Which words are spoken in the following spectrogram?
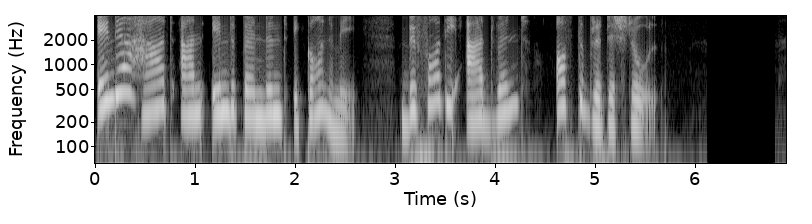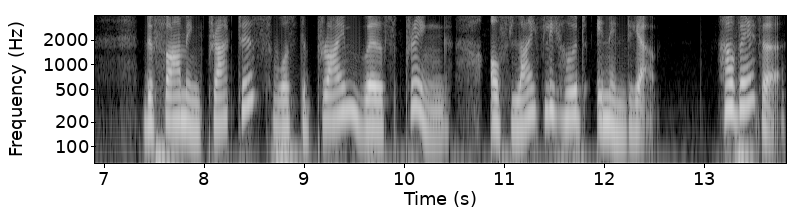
India had an independent economy before the advent of the British rule. The farming practice was the prime wellspring of livelihood in India. However,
